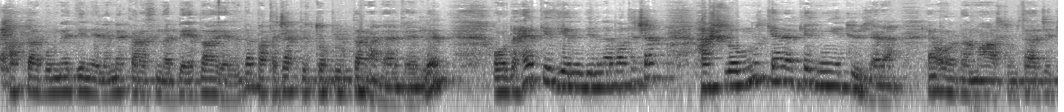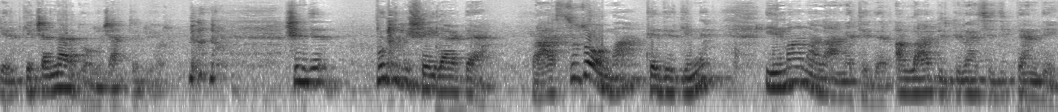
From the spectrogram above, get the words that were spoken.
Hatta bu Medine ile Mekke arasında Beyda yerinde batacak bir topluluktan haber verilir. Orada herkes yerin dibine batacak. Haşrolunurken herkes niyeti üzere. Yani orada masum sadece gelip geçenler de olacaktı diyor. Şimdi bu gibi şeylerde rahatsız olma, tedirginlik iman alametidir. Allah'a bir güvensizlikten değil.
